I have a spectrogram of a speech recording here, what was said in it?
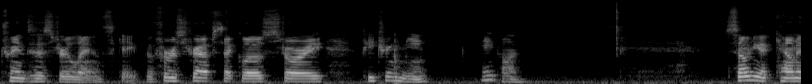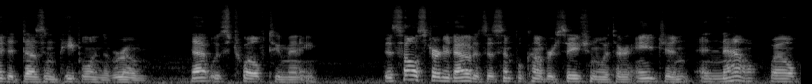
Transistor Landscape, the first draft set glow story featuring me, Avon. Sonia counted a dozen people in the room. That was 12 too many. This all started out as a simple conversation with her agent, and now, well,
